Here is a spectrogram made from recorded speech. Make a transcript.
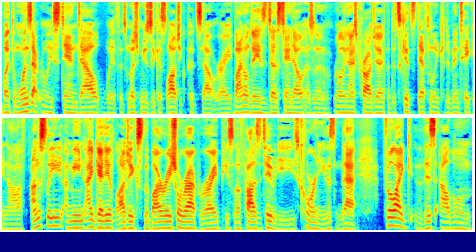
But the ones that really stand out with as much music as Logic puts out, right? Vinyl Days does stand out as a really nice project, but the skits definitely could have been taken off. Honestly, I mean, I get it. Logic's the biracial rapper, right? Peace, love, positivity. He's corny, this and that. I feel like this album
